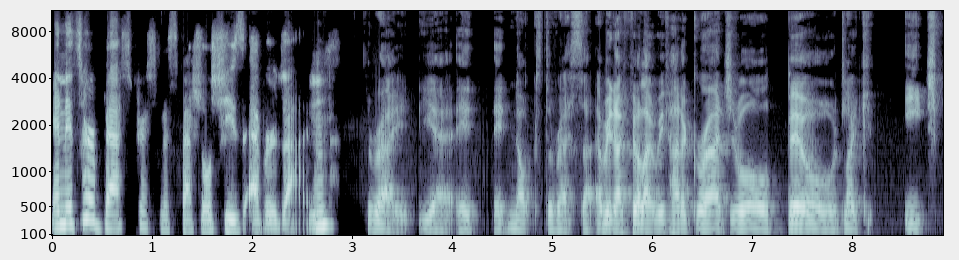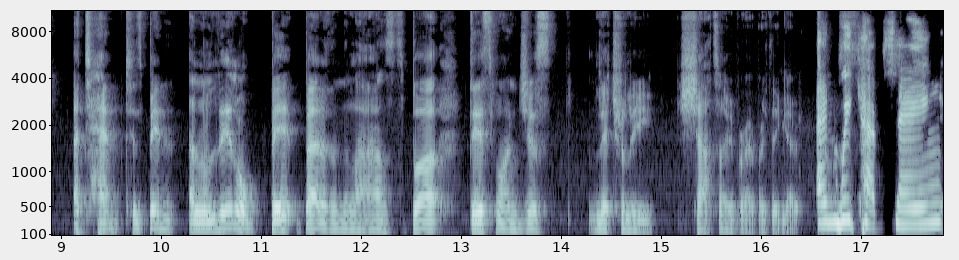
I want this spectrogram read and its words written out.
And it's her best Christmas special she's ever done. Right. Yeah. It it knocks the rest out. I mean, I feel like we've had a gradual build. Like each attempt has been a little bit better than the last, but this one just literally shat over everything. else. and we kept saying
